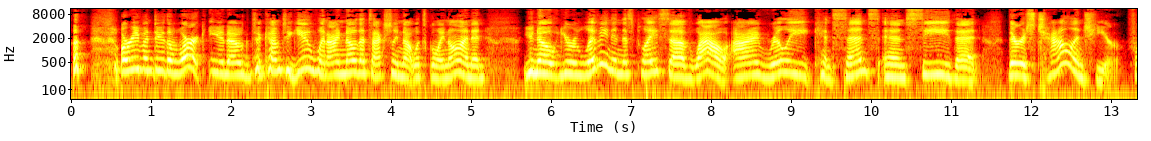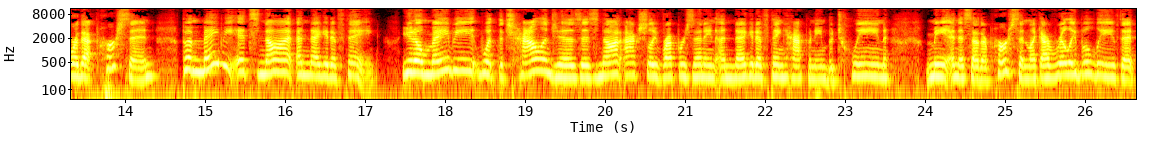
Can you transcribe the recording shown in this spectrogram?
or even do the work, you know, to come to you when I know that's actually not what's going on. And, you know, you're living in this place of, wow, I really can sense and see that there is challenge here for that person, but maybe it's not a negative thing you know, maybe what the challenge is is not actually representing a negative thing happening between me and this other person. Like, I really believe that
